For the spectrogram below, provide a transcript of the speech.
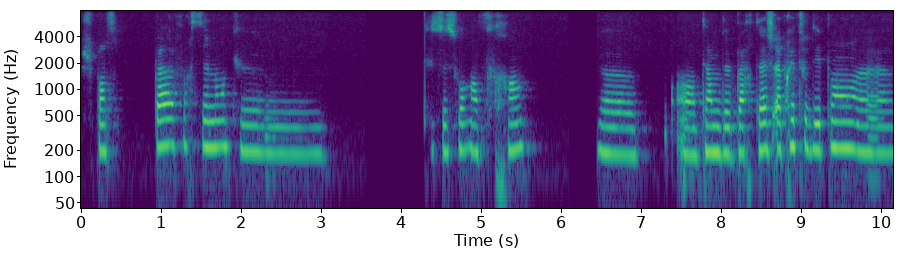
je pense pas forcément que, que ce soit un frein en termes de partage. Après, tout dépend.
